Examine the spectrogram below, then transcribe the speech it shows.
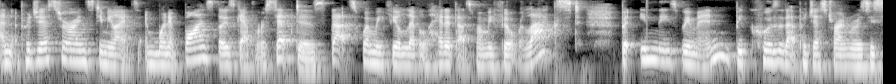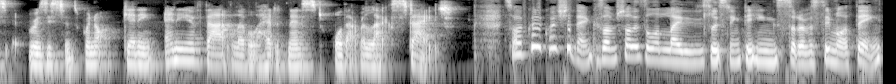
And progesterone stimulates, and when it binds those GABA receptors, that's when we feel level-headed. That's when we feel relaxed. But in these women, because of that progesterone resist- resistance, we're not getting any of that level-headedness or that relaxed state. So I've got a question then, because I'm sure there's a lot of ladies listening thinking sort of a similar thing.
